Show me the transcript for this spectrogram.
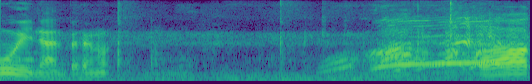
อุ้ยนั่นไปทางโน้นออก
